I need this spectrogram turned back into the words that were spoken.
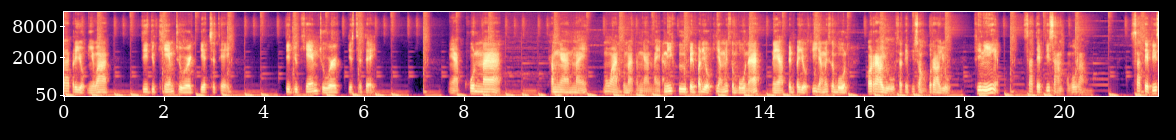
ได้ประโยคนี้ว่า Did you came to work yesterday Did you came to work yesterday นะครับคุณมาทำงานไหม เมื่อวานคุณมาทำงานไหม อันนี้คือเป็นประโยคที่ยังไม่สมบูรณ์นะนะครับเป็นประโยคที่ยังไม่สมบูรณ์เพราะเราอยู่สเต็ปที่2ของพวกเราอยู่ ทีนี้สเต็ปที่ 3 ของพวกเราสเต็ปที่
